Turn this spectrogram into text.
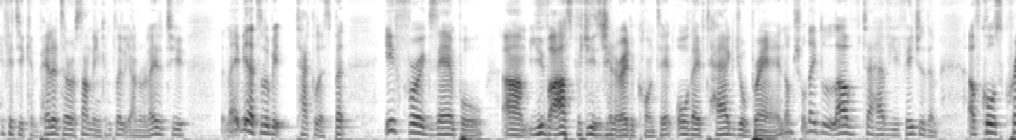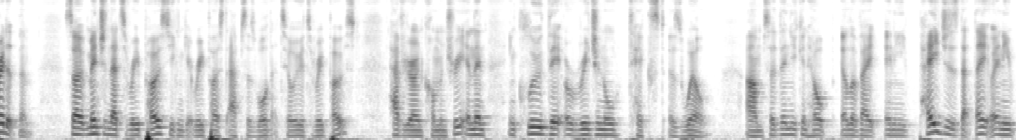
if it's your competitor or something completely unrelated to you, maybe that's a little bit tactless. But if, for example, um, you've asked for user generated content or they've tagged your brand, I'm sure they'd love to have you feature them. Of course, credit them. So mention that's repost. You can get repost apps as well that tell you it's repost. Have your own commentary and then include their original text as well. Um, so then you can help elevate any pages that they, any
